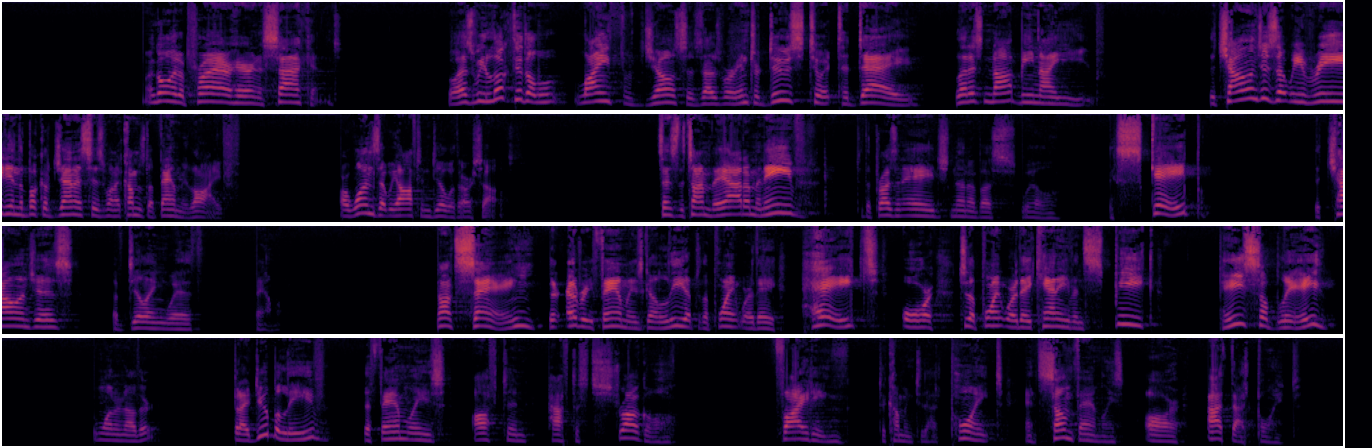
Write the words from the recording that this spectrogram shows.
I'm going to prayer here in a second. Well, as we look through the life of Joseph, as we're introduced to it today, let us not be naive. The challenges that we read in the book of Genesis when it comes to family life are ones that we often deal with ourselves. Since the time of Adam and Eve to the present age, none of us will escape the challenges of dealing with family. Not saying that every family is going to lead up to the point where they hate or to the point where they can't even speak peaceably to one another. But I do believe the families often have to struggle fighting to coming to that point, and some families are at that point.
